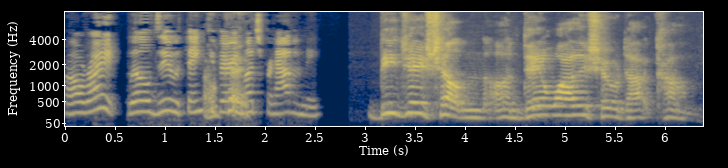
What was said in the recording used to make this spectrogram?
All right, will do. Thank you okay. very much for having me. BJ Sheldon on DaleWileyShow.com.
